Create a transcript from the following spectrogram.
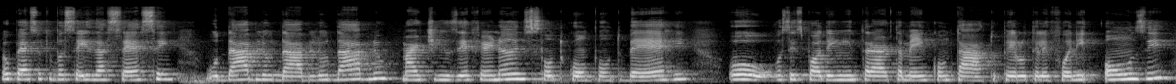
eu peço que vocês acessem o www.martinsefernandes.com.br ou vocês podem entrar também em contato pelo telefone 11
